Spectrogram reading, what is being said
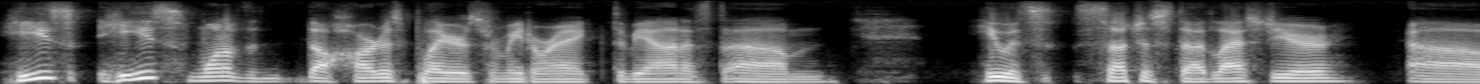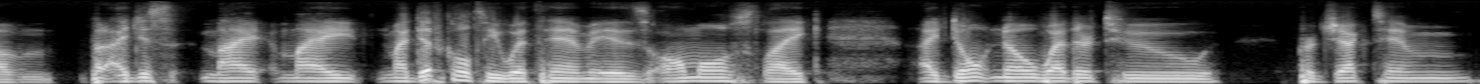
He's he's one of the, the hardest players for me to rank, to be honest. Um, he was such a stud last year. Um, but I just my my my difficulty with him is almost like I don't know whether to project him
